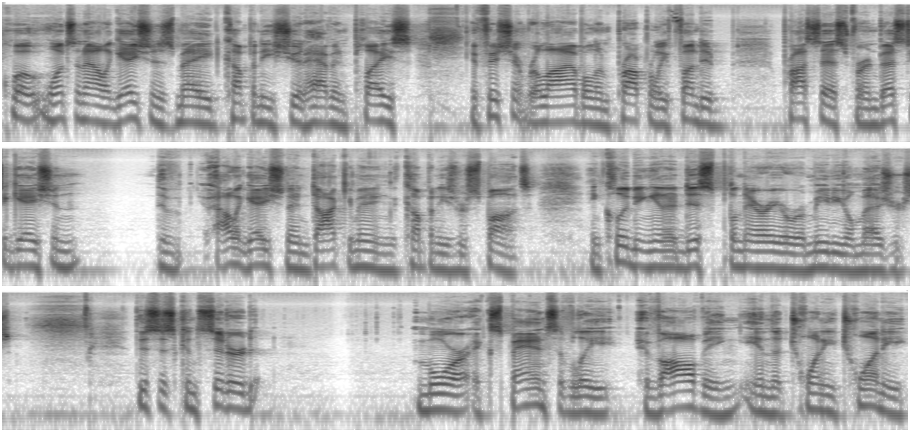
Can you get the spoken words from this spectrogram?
Quote, once an allegation is made, companies should have in place efficient, reliable, and properly funded process for investigation, the allegation, and documenting the company's response, including interdisciplinary or remedial measures. This is considered more expansively evolving in the 2020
